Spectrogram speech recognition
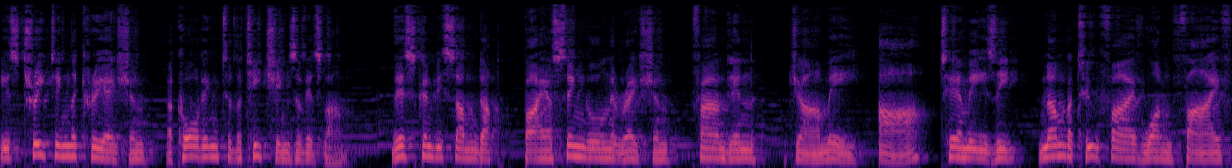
is treating the creation according to the teachings of Islam. This can be summed up by a single narration, found in Jami At Tirmizi, number 2515,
